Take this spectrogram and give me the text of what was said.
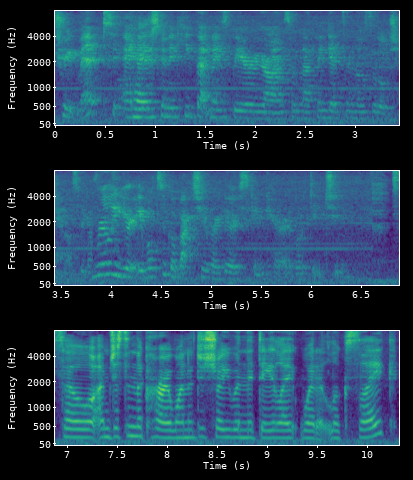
treatment, and Okay. you're just going to keep that nice barrier on so nothing gets in those little channels. Really, you're able to go back to your regular skincare at about day two. So I'm just in the car. I wanted to show you in the daylight what it looks like.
